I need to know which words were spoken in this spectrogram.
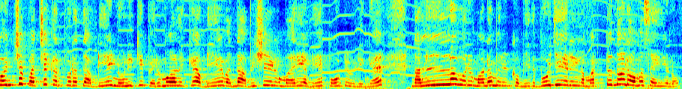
கொஞ்சம் பச்சை கற்பூரத்தை அப்படியே நுணுக்கி பெருமாளுக்கு அப்படியே வந்து அபிஷேகம் மாதிரி அப்படியே போட்டு விடுங்க. நல்ல ஒரு மனம் இருக்கும். இது பூஜை அறையில் மட்டும்தான் நாம் செய்யணும்.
